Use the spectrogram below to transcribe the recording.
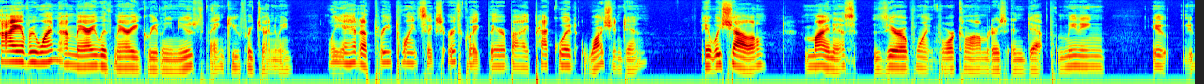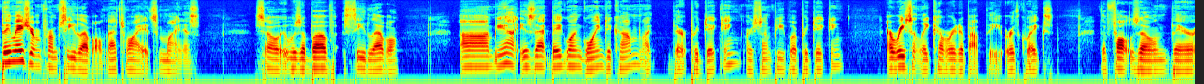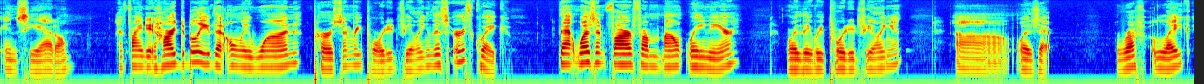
Hi everyone, I'm Mary with Mary Greeley News. Thank you for joining me. Well, you had a 3.6 earthquake there by Packwood, Washington. It was shallow, minus 0.4 kilometers in depth, meaning it, they measure them from sea level. That's why it's minus. So it was above sea level. Um, yeah, is that big one going to come like they're predicting, or some people are predicting? I recently covered about the earthquakes the fault zone there in Seattle. I find it hard to believe that only one person reported feeling this earthquake. That wasn't far from Mount Rainier, where they reported feeling it. Uh, what is that? Rough Lake.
